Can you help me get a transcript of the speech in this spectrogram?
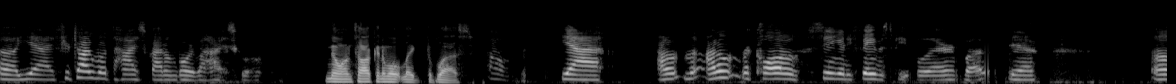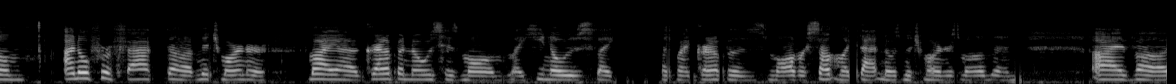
Uh, yeah, if you're talking about the high school, I don't go to the high school. No, I'm talking about like the blast. Oh, yeah. I don't. I don't recall seeing any famous people there, but yeah. Um, I know for a fact, uh, Mitch Marner, my uh, grandpa knows his mom. Like he knows like like my grandpa's mom or something like that knows Mitch Marner's mom, and I've uh,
